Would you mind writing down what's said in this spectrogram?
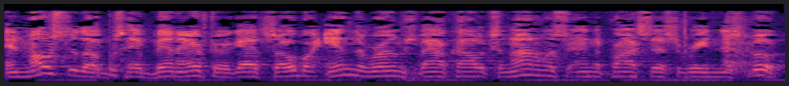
And most of those have been after I got sober in the rooms of Alcoholics Anonymous in the process of reading this book.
